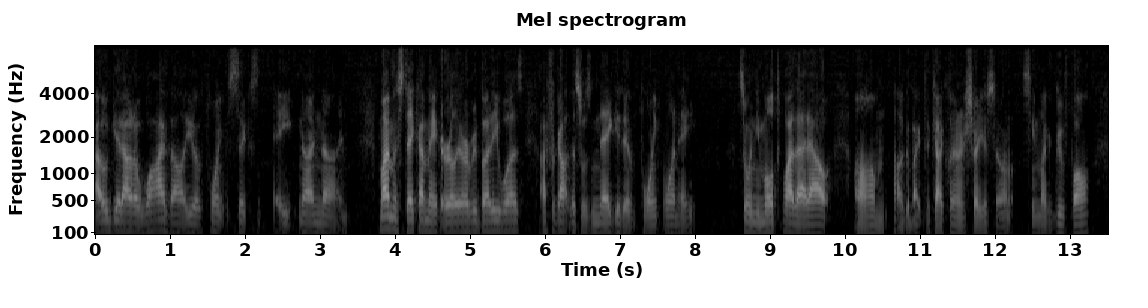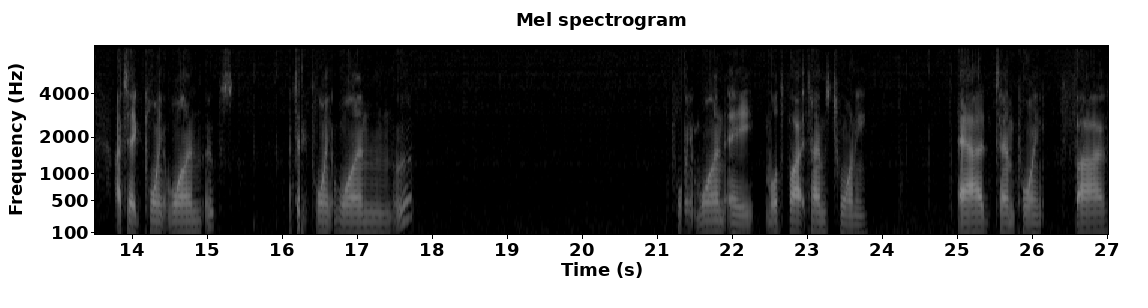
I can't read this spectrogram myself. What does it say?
I would get out a y value of 0.6899. My mistake I made earlier, everybody, was I forgot this was negative 0.18. So when you multiply that out, um, I'll go back to the calculator and show you so I don't seem like a goofball. I take 0.1, oops, I take 0.1, 0.18, multiply it times 20, add 10.5, and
